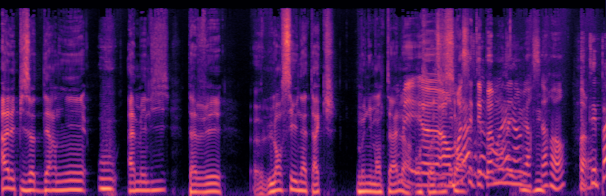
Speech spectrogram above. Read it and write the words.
à l'épisode dernier où Amélie t'avait euh, lancé une attaque monumentale Mais, en euh, alors moi c'était pas mon hein. anniversaire. Hein. Voilà. C'était pas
